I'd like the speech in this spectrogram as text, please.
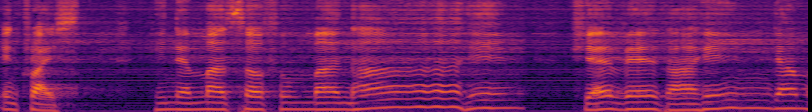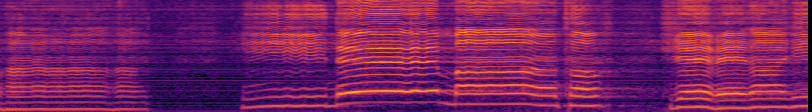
in Christ. Shevetahim Gamhat Hinematov Shevetahim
